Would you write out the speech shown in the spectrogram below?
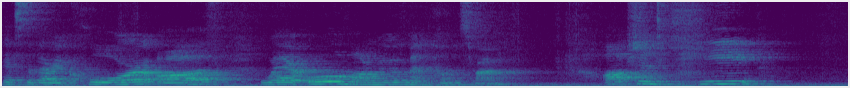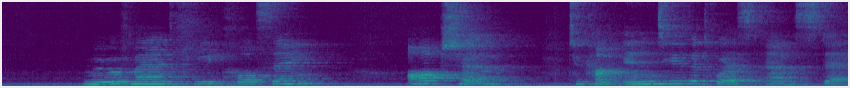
It's the very core of where all of our movement comes from. Option to keep movement, keep pulsing. Option to come into the twist and stay.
